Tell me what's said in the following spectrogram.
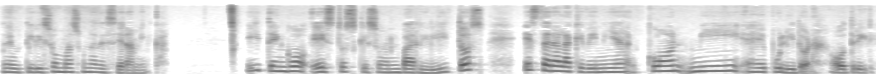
Me utilizo más una de cerámica. Y tengo estos que son barrilitos. Esta era la que venía con mi eh, pulidora o drill.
